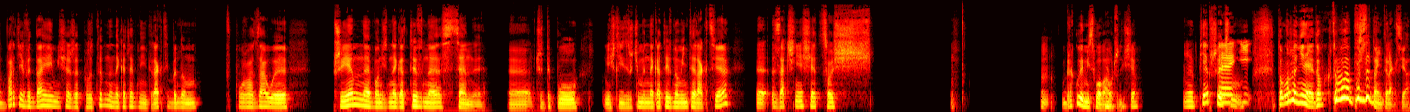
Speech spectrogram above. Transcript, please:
Bardziej wydaje mi się, że pozytywne, negatywne interakcje będą wprowadzały przyjemne bądź negatywne sceny. Yy, czy typu, jeśli zwrócimy negatywną interakcję, yy, zacznie się coś Hmm, brakuje mi słowa oczywiście. Pierwszy, e, i... to może nie, to, to była pozytywna interakcja.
